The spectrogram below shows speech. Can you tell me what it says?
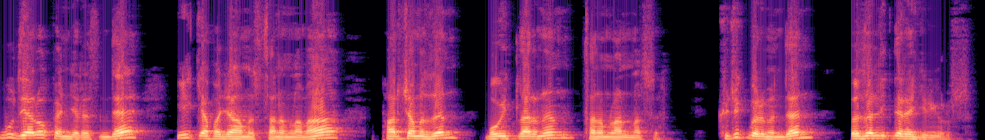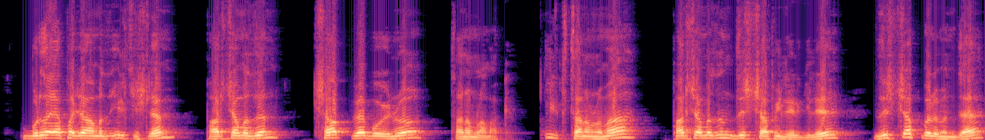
Bu diyalog penceresinde ilk yapacağımız tanımlama parçamızın boyutlarının tanımlanması. Küçük bölümünden özelliklere giriyoruz. Burada yapacağımız ilk işlem parçamızın çap ve boyunu tanımlamak. İlk tanımlama parçamızın dış çapı ile ilgili. Dış çap bölümünde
